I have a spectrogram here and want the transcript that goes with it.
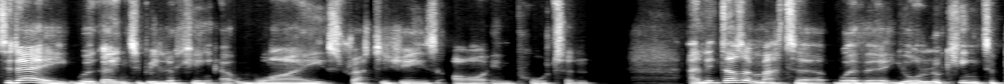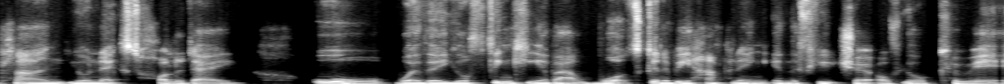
Today, we're going to be looking at why strategies are important. And it doesn't matter whether you're looking to plan your next holiday or whether you're thinking about what's going to be happening in the future of your career.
